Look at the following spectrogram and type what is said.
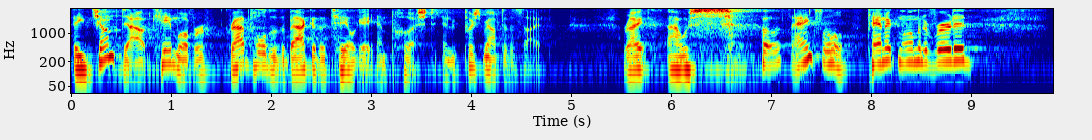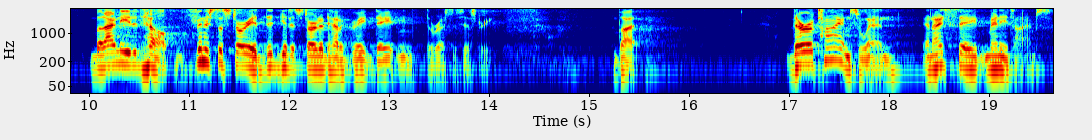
They jumped out, came over, grabbed hold of the back of the tailgate, and pushed, and pushed me off to the side right? I was so thankful. Panic moment averted, but I needed help. Finished the story, I did get it started, had a great date, and the rest is history. But there are times when, and I say many times,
